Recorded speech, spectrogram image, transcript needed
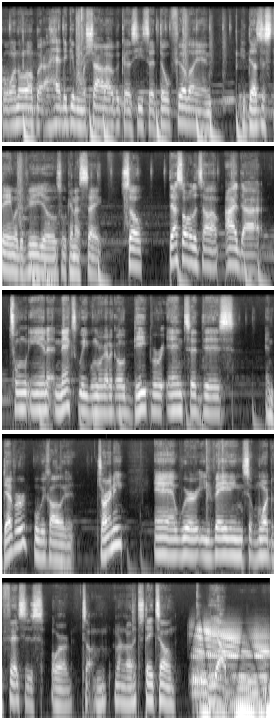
going on, but I had to give him a shout out because he's a dope filler and he does this thing with the videos. What can I say? So that's all the time I got. Tune in next week when we're gonna go deeper into this endeavor, what we call it, journey, and we're evading some more defenses or something. I don't know. Stay tuned. We out.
